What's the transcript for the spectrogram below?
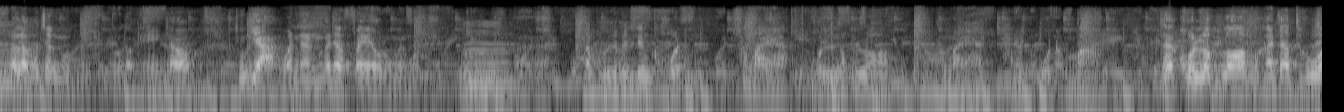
มแล้วเราก็จะหงุดหงิดกับตัวเราเองแล้ว ทุกอย่างวันนั้นมันก็จะเฟลลงไปหมดเลยอืมนะฮะแต่ผมจะเป็นเรื่องคนทำไมฮะคนรอบๆเนี่ยทำไมฮะ ทำให้ปวดกระบาลถ้าคนรอบๆมันก็จะทั่ว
